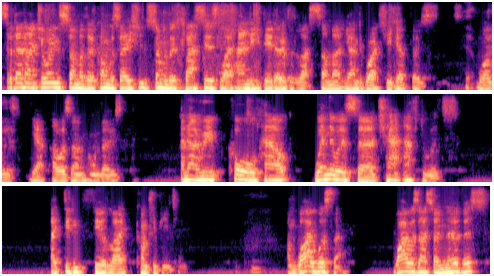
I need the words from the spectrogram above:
so then I joined some of the conversations, some of the classes like Andy did over the last summer. Yeah, Andy actually had those yeah. ones. Yeah, I was on, on those. And I recall how when there was a chat afterwards, I didn't feel like contributing. And why was that? Why was I so nervous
